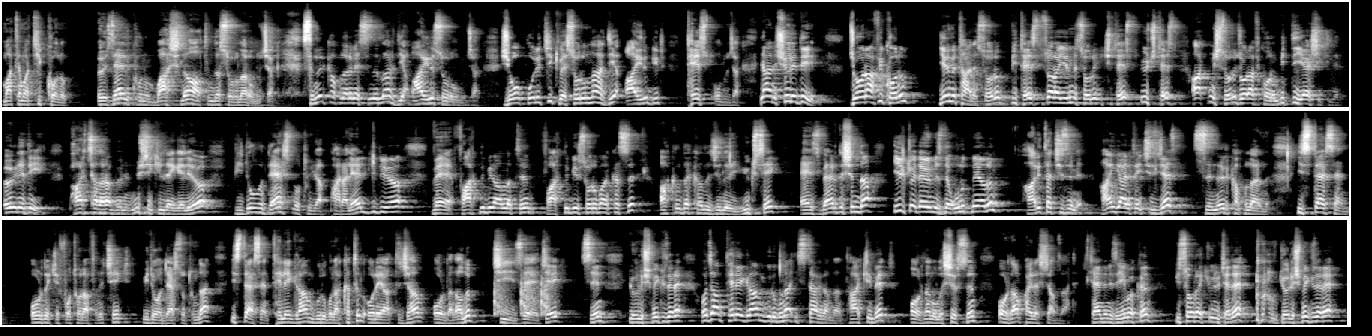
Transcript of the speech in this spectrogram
matematik konum, özel konum başlığı altında sorular olacak. Sınır kapıları ve sınırlar diye ayrı soru olacak. Jeopolitik ve sorunlar diye ayrı bir test olacak. Yani şöyle değil. Coğrafi konum 20 tane soru, bir test, sonra 20 soru, 2 test, 3 test, 60 soru coğrafi konum. Bitti yer şekilleri. Öyle değil. Parçalara bölünmüş şekilde geliyor. Video ders notuyla paralel gidiyor ve farklı bir anlatım, farklı bir soru bankası, akılda kalıcılığı yüksek, ezber dışında ilk ödevimizde unutmayalım harita çizimi. Hangi haritayı çizeceğiz? Sınır kapılarını. İstersen oradaki fotoğrafını çek video ders notundan. İstersen Telegram grubuna katıl oraya atacağım. Oradan alıp çizeceksin. Görüşmek üzere. Hocam Telegram grubuna Instagram'dan takip et. Oradan ulaşırsın. Oradan paylaşacağım zaten. Kendinize iyi bakın. Bir sonraki ünitede görüşmek üzere.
